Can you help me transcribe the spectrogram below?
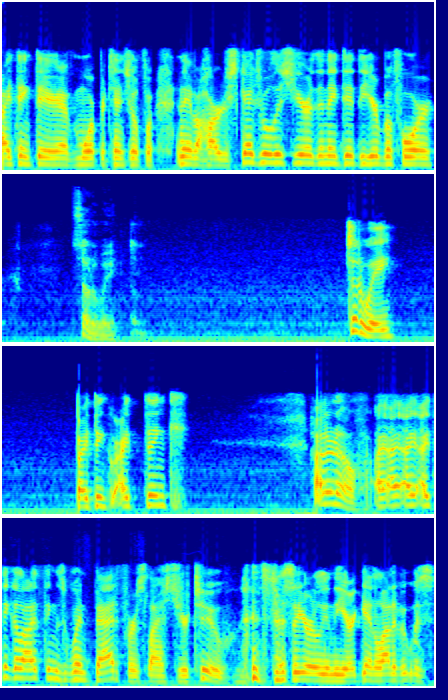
I think they have more potential for, and they have a harder schedule this year than they did the year before. So do we. So do we. But I think I think I don't know. I, I, I think a lot of things went bad for us last year too, especially early in the year. Again, a lot of it was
